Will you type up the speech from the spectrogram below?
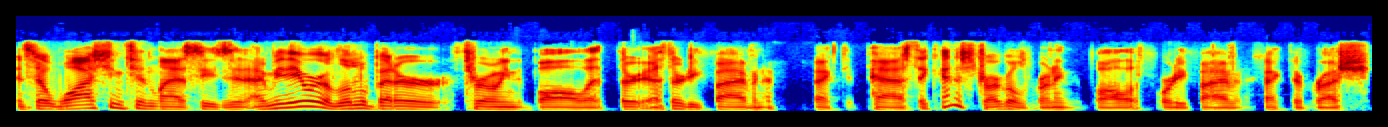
and so Washington last season, I mean, they were a little better throwing the ball at 30, 35 and effective pass. They kind of struggled running the ball at 45 and effective rush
